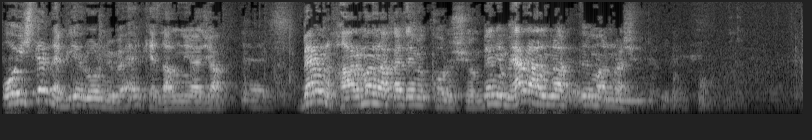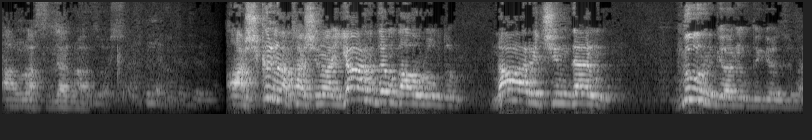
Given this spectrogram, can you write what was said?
O işlerde bir yer olmuyor. Herkes anlayacak. Evet. Ben harman akademik konuşuyorum. Benim her anlattığım anlaşılıyor. Allah sizden razı olsun. Aşkın ateşine yardım kavruldum. Nar içinden nur göründü gözüme.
